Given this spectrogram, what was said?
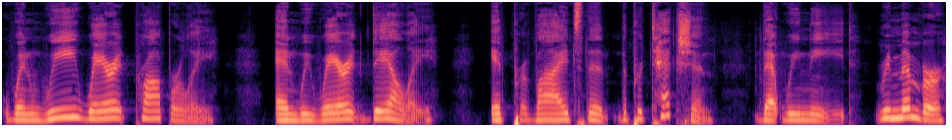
when we wear it properly and we wear it daily, it provides the, the protection that we need. Remember,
